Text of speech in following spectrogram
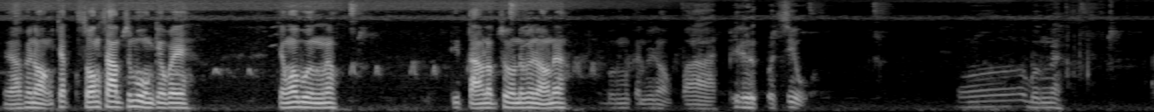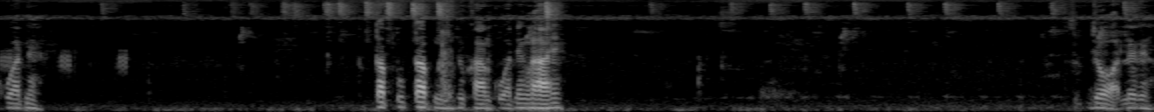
เดี๋ยวพี่น้องจักสองสามชั่วโมงจังไป จังมาเบิ่งเนาะติดตามรับชมนะพี่น้องเด้อเบิ่งนกันพี่น้องปลาพี่ลึกปลาซิวโอ้เบิ่งเนี่ยขวดเนี่ยตับตุบตับเนี่อยู่ข้างขวดยังหลสุดยอดเลยเนี่ย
